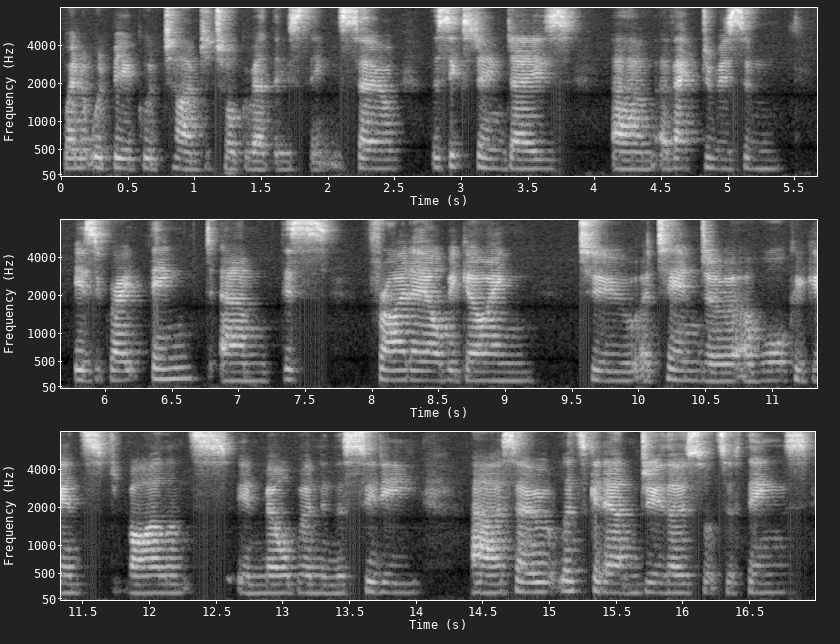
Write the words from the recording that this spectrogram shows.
when it would be a good time to talk about these things. So the 16 days um, of activism is a great thing. Um, this Friday, I'll be going to attend a, a walk against violence in Melbourne, in the city. Uh, so let's get out and do those sorts of things.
